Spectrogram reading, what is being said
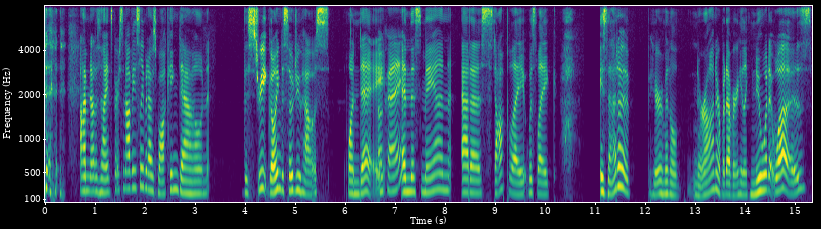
I'm not a science person, obviously, but I was walking down the street going to Soju House one day. Okay. And this man at a stoplight was like, Is that a pyramidal neuron or whatever? He like knew what it was.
